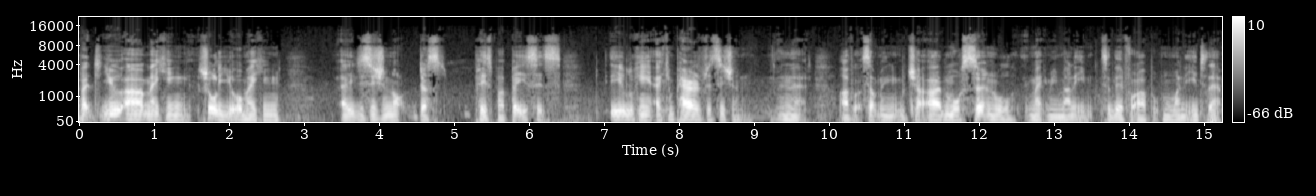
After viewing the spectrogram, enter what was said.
but you are making, surely you're making a decision not just piece by piece, it's you're looking at a comparative decision in that I've got something which I'm more certain will make me money, so therefore I put more money into that.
